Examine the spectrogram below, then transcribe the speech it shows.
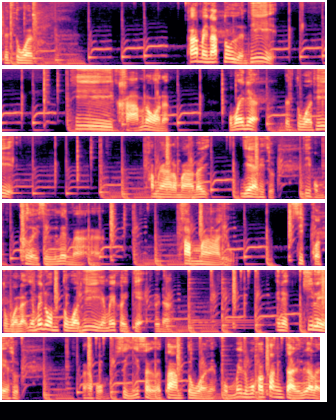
เป็นตัว ถ้าไม่นับตัวอื่นที่ ที่ขามนอ่อนอะผมว่าเนี่ยเป็นตัวที่ทำงานออกมาได้แย่ที่สุดที่ผมเคยซื้อเล่นมานะทำมาอยู่สิบกว่าตัวแล้ว ยังไม่รวมตัวที่ยังไม่เคยแกะด้วยนะ ไอเนี่ยขี้เละสุดนะครับผมสีเสือตามตัวเนี่ยผมไม่รู้ว่าเขาตั้งใจหรืออะไร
